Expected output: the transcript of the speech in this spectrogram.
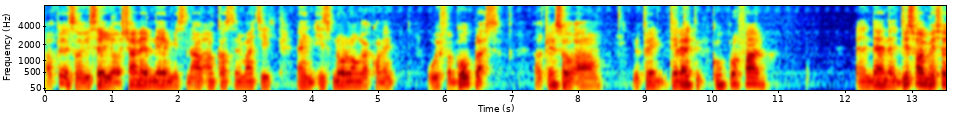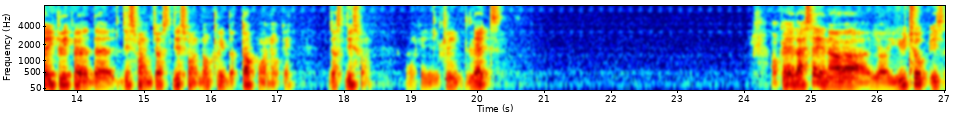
Okay so you say your channel name is now Unkut Cinematic and is no longer connected with a Google Plus. Okay so um you click delete Google profile and then uh, this one make sure you click uh, the this one just this one. Don't click the top one okay? Just this one. Okay you click delete. Okay that's it. Now uh, your YouTube is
